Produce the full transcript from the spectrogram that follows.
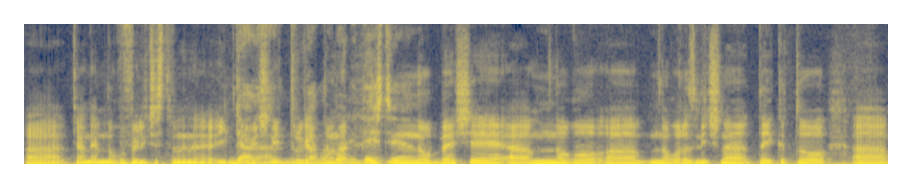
а, тя не е много величествена и героична да, и трогателна, но беше а, много, а, много различна, тъй като а,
